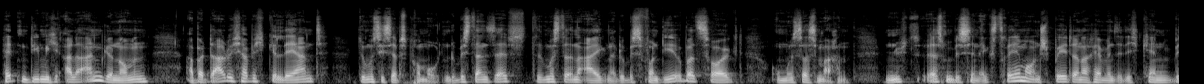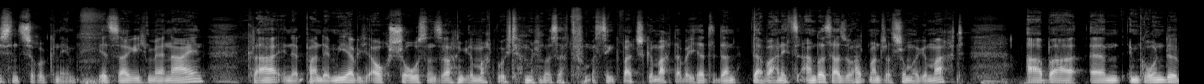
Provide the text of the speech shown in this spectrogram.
Hätten die mich alle angenommen, aber dadurch habe ich gelernt, du musst dich selbst promoten. Du bist dann selbst, du musst dein eigener. Du bist von dir überzeugt und musst das machen. Nicht erst ein bisschen extremer und später nachher, wenn sie dich kennen, ein bisschen zurücknehmen. Jetzt sage ich mir nein. Klar, in der Pandemie habe ich auch Shows und Sachen gemacht, wo ich dann manchmal sagte, du hast den Quatsch gemacht, aber ich hatte dann, da war nichts anderes, also hat man das schon mal gemacht. Aber ähm, im Grunde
